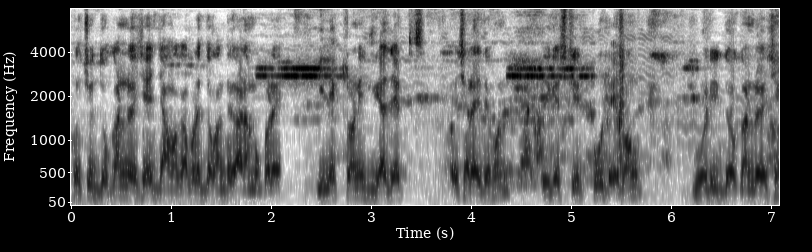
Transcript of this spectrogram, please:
প্রচুর দোকান রয়েছে জামা কাপড়ের দোকান থেকে আরম্ভ করে ইলেকট্রনিক গ্যাজেট এছাড়া এই দেখুন, এদিকে স্ট্রিট ফুড এবং ঘড়ির দোকান রয়েছে।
